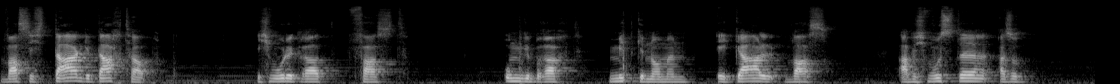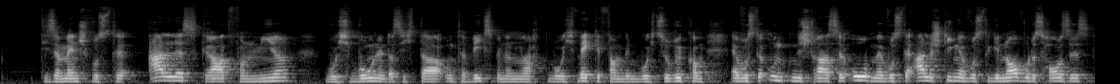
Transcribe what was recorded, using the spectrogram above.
was ich da gedacht habe. Ich wurde gerade fast umgebracht, mitgenommen, egal was. Aber ich wusste, also dieser Mensch wusste alles gerade von mir, wo ich wohne, dass ich da unterwegs bin in der Nacht, wo ich weggefahren bin, wo ich zurückkomme. Er wusste unten die Straße, oben, er wusste alle Stiegen, er wusste genau, wo das Haus ist.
